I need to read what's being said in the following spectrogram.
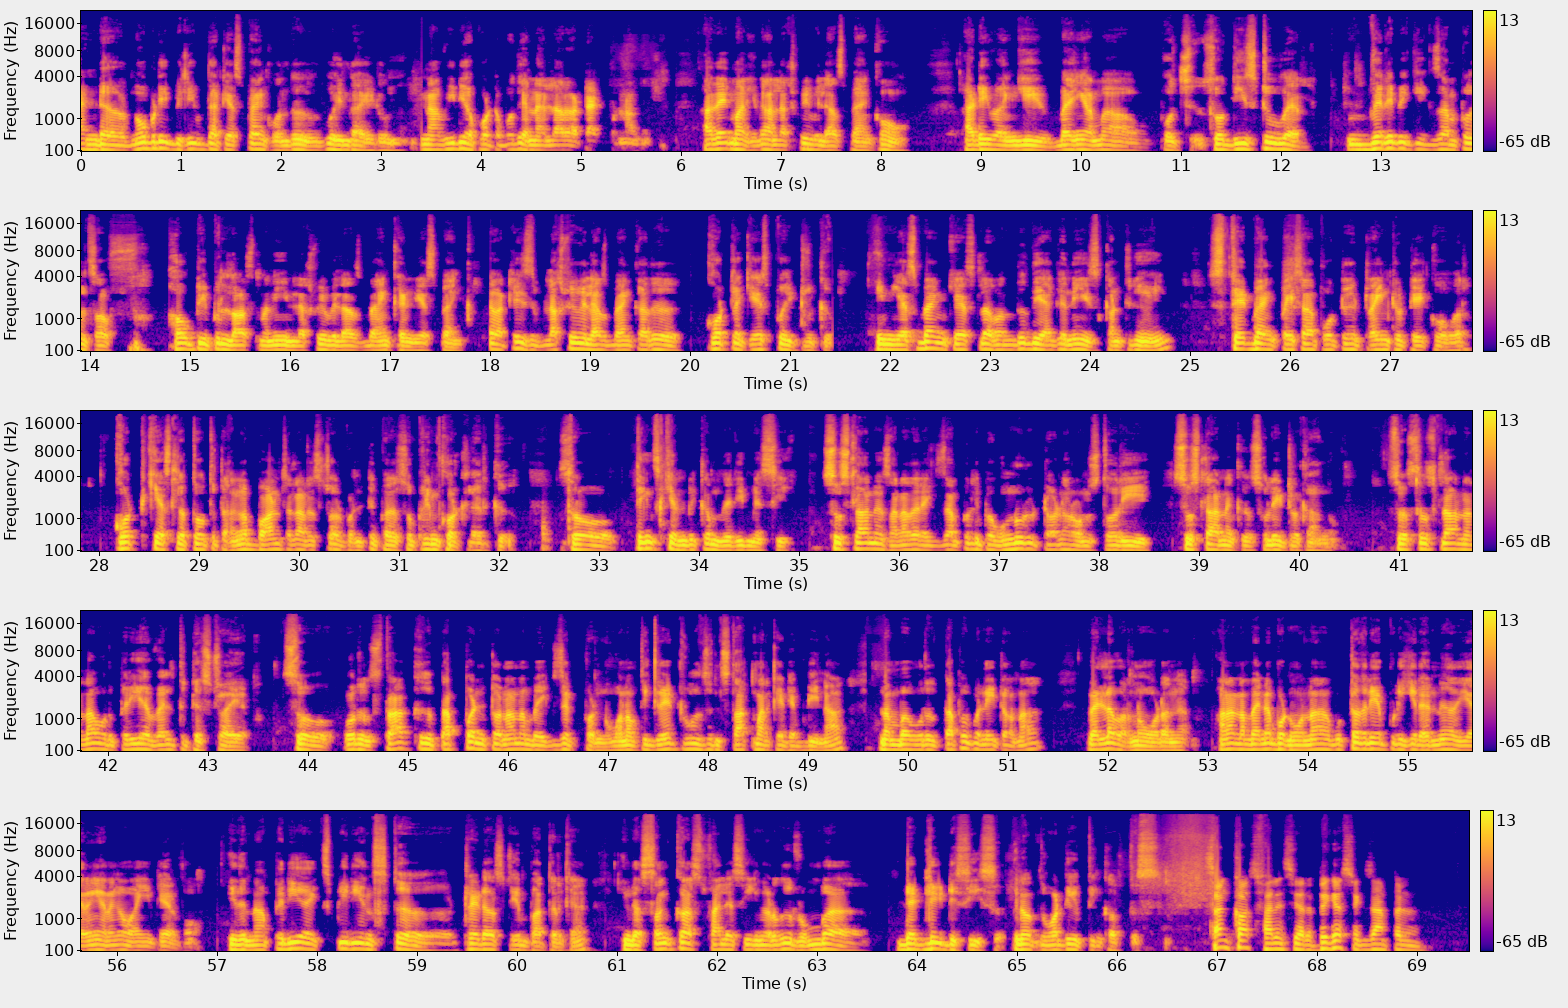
And nobody believe that yes bank வந்து கோவிந்தாயிடும்னு நான் வீடியோ போட்ட போது என்ன எல்லாரும் அட்டாக் பண்ணாங்க. அதே மாதிரி தான் லக்ஷ்மி விலாஸ் பேங்க்கும் அடி வாங்கி பயங்கரமாக போச்சு. So these two were very big examples of how people lose money in Lakshmi Vilas bank and yes bank at least Lakshmi Vilas bank அது கோர்ட்டில் கேஸ் போயிட்டு இருக்கு. இன் எஸ் பேங்க் கேஸில் வந்து the agony is continuing state bank பைசா போட்டு trying to take over court கேஸில் தோத்துட்டாங்க. Bonds எல்லாம் ரெஸ்டோர் பண்ணிட்டு இப்போ சுப்ரீம் கோர்ட்டில் இருக்குது so things can become very messy Suzlon is another example இப்போ இன்னொரு டேர்னர் ஒன் ஸ்டோரி சுஸ்லானுக்கு சொல்லிட்டு இருக்காங்க. ஸோ சுஸ்லான் எல்லாம் ஒரு பெரிய வெல்த் டெஸ்ட்ராயர் ஸோ ஒரு ஸ்டாக்கு தப்பு பண்ணிட்டோம்னா நம்ம எக்ஸிட் பண்ணணும். One of the great rules in stock market எப்படின்னா நம்ம ஒரு தப்பு பண்ணிட்டோம்னா வெள்ளை வரணும் உடனே. ஆனால் நம்ம என்ன பண்ணுவோம்னா விட்டதுலேயே பிடிக்கிறேன்னு அது இறங்க இறங்க வாங்கிட்டே இருப்போம். இது நான் பெரிய எக்ஸ்பீரியன்ஸ்டு ட்ரேடர்ஸ்டையும் பார்த்துருக்கேன். இந்த சங்காஸ் ஃபேலசிங்கிறது ரொம்ப deadly disease you know what you think of this sunk cost fallacy or biggest example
